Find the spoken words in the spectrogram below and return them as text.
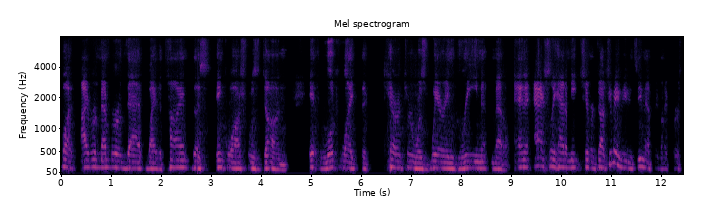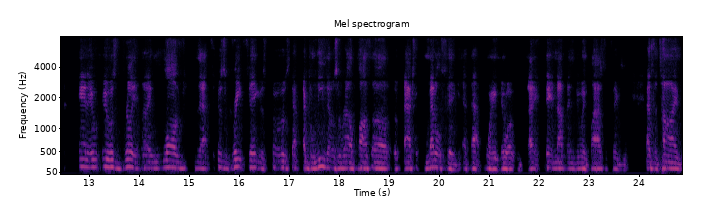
But I remember that by the time this ink wash was done, it looked like the character was wearing green metal. And it actually had a neat shimmer. Josh, you may have even seen that thing when I first did. And it, it was brilliant. I loved that. It was a great fig. It was posed. I believe that was a Ral Partha uh, actual metal fig at that point. Was, I, they had not been doing plastic figs at the time.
